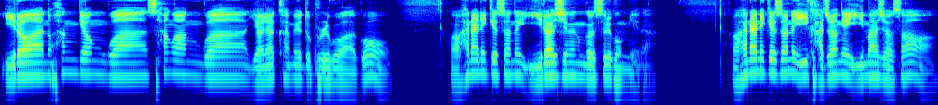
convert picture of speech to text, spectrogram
이러한 환경과 상황과 연약함에도 불구하고 어, 하나님께서는 일하시는 것을 봅니다. 어, 하나님께서는 이 가정에 임하셔서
